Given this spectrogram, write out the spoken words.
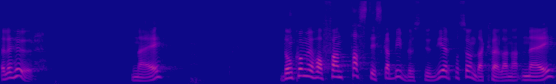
eller hur? Nej, de kommer ha fantastiska bibelstudier på söndagskvällarna. Nej.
